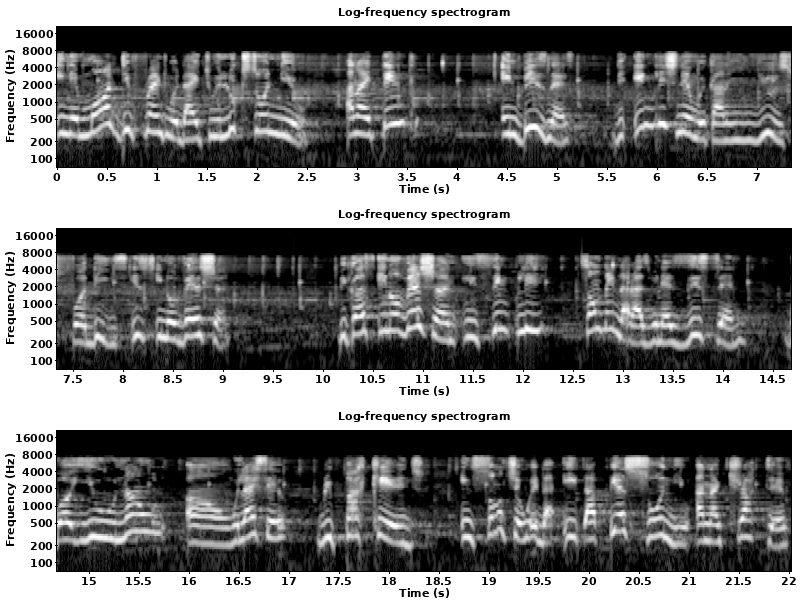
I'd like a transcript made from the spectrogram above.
in a more different way that it will look so new. And I think in business, the English name we can use for this is innovation. Because innovation is simply something that has been existing, but you now, um, will I say, repackage in such a way that it appears so new and attractive,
